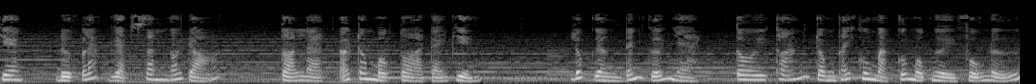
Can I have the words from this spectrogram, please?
gian Được lát gạch xanh ngói đỏ, Tọa lạc ở trong một tòa đại viện. Lúc gần đến cửa nhà Tôi thoáng trông thấy khuôn mặt của một người phụ nữ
